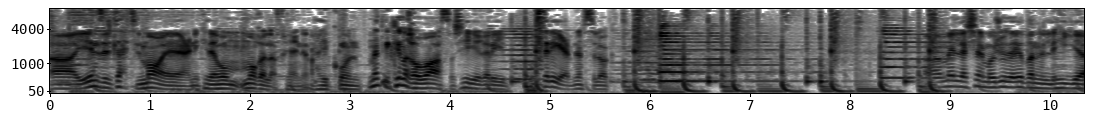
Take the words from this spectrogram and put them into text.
آه ينزل تحت الموية يعني كذا هو مغلق يعني راح يكون ما أدري كأنه غواصة شيء غريب وسريع بنفس الوقت. آه، من الأشياء الموجودة أيضا اللي هي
